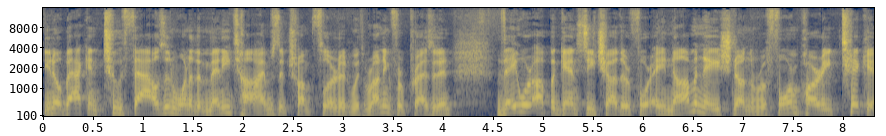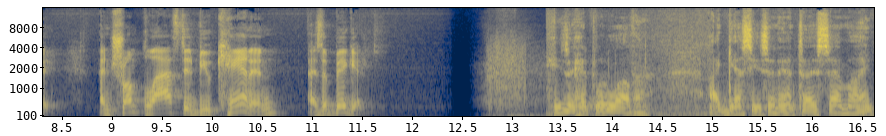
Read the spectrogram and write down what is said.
You know, back in 2000, one of the many times that Trump flirted with running for president, they were up against each other for a nomination on the Reform Party ticket, and Trump blasted Buchanan as a bigot. He's a Hitler lover. I guess he's an anti Semite.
